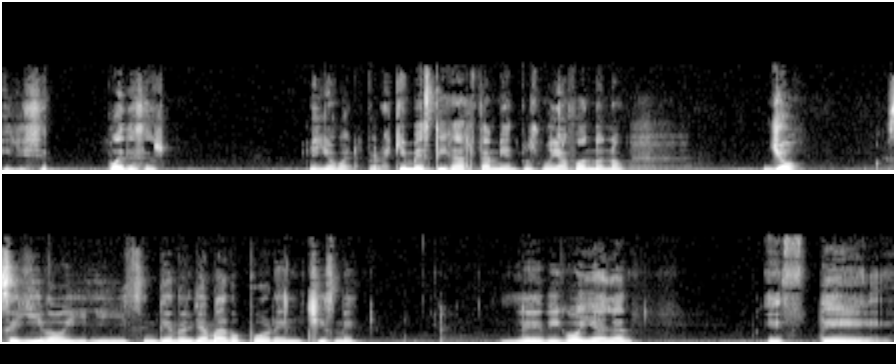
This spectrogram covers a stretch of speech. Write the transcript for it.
Y dice, puede ser. Y yo, bueno, pero hay que investigar también, pues muy a fondo, ¿no? Yo, seguido y, sintiendo el llamado por el chisme, le digo, oye Alan, este,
